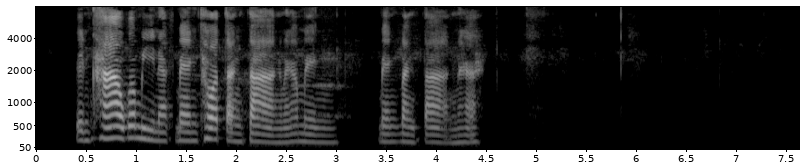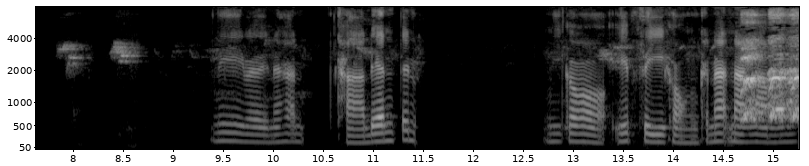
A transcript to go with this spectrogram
ๆ เป็นข้าวก็มีนะแมงทอดต่างๆนะคะแมงแมงต่างๆนะคะนี่เลยนะคะขาแดนเต้น นี่ก็เอฟซีของคณะนางรำนะคะ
